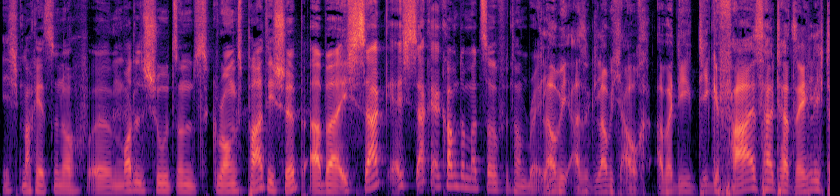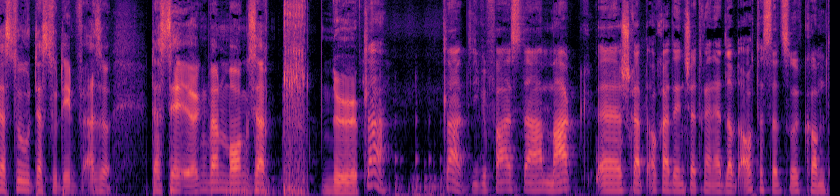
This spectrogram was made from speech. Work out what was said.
ich mache jetzt nur noch äh, Model-Shoots und Gronks Party-Ship, aber ich sag, ich sag, er kommt nochmal zurück für Tom Brady. Glaube ich, also glaube ich auch. Aber die, die Gefahr ist halt tatsächlich, dass du, dass du den, also, dass der irgendwann morgen sagt, pff, nö. Klar, klar, die Gefahr ist da. Marc äh, schreibt auch gerade in den Chat rein, er glaubt auch, dass er zurückkommt.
